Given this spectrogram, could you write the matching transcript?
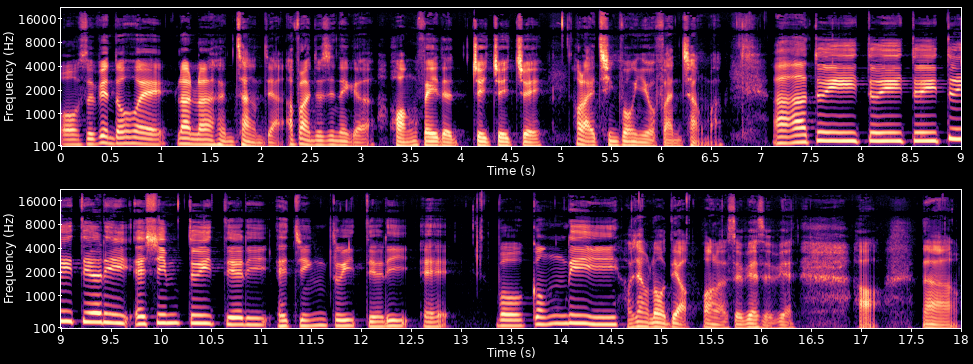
我，随便都会乱乱哼唱这样啊，不然就是那个黄飞的追追追，后来清风也有翻唱嘛。啊，对对对对着你的心，对着你的情，对着你的无公里，好像漏掉，忘了，随便随便。好，那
